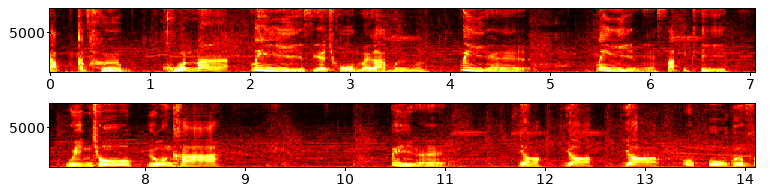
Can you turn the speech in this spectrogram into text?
จับกระทืบขวนหน้า นี่เสียโฉมไหมล่ะมึง นี่ไงนี่ไงซัดอีกที วิงโชว์อยู่วังขา นี่ไงย่อย่อย่อโอ้โห เพอร์เฟ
